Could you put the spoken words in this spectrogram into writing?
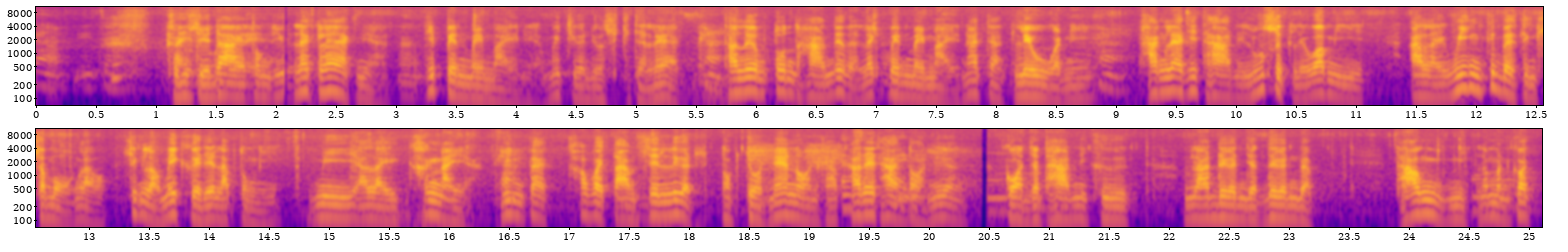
ค่ะดีใจ ผมเสียดายตรงที่แรก ๆ เนี่ย อ่าที่เป็นใหม่ๆเนี่ยไม่เจอเดียวสกิแต่แรก ค่ะถ้าเริ่มต้นทานตั้งแต่แรกเป็นใหม่ ๆ น่าจะเร็วกว่านี้ ค่ะ ครั้งแรกที่ทานเนี่ยรู้สึกเลยว่ามีอะไรวิ่งขึ้นไปถึงสมองเรา ซึ่งเราไม่เคยได้รับตรงนี้ มีอะไรข้างในอะค่ะวิ่งไปเข้าไปตามเส้นเลือดตอบโจทย์แน่นอนครับ ถ้าได้ทานต่อเนื่อง ก่อนจะทานนี่คือเวลาเดินอย่าเดินแบบเท้าหงิกๆแล้วมันก็มัน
